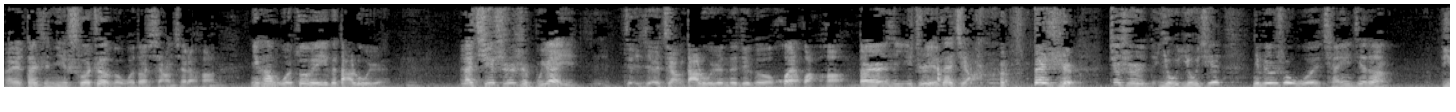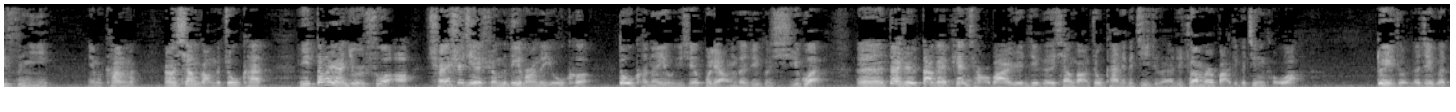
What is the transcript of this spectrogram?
哎，但是你说这个，我倒想起来哈。你看，我作为一个大陆人，那其实是不愿意讲讲大陆人的这个坏话哈。当然是一直也在讲，但是就是有有些，你比如说我前一阶段迪士尼，你们看了吗？然后香港的周刊，你当然就是说啊，全世界什么地方的游客都可能有一些不良的这个习惯，嗯，但是大概偏巧吧，人这个香港周刊那个记者啊，就专门把这个镜头啊对准了这个。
